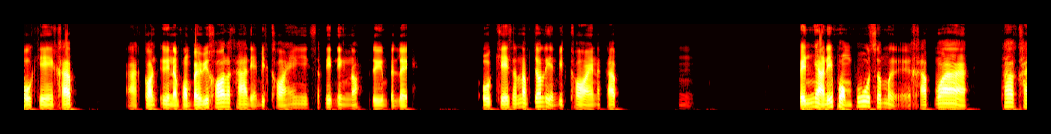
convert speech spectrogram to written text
โอเคครับ อ่า ก่อนอื่นนะผมไปวิเคราะห์ราคาเหรียญบิตคอยให้สักนิดนึงเนาะ ลืมไปเลย โอเคสำหรับเจ้าเหรียญบิตคอยนะครับเป็นอย่างที่ผมพูดเสมอครับว่าถ้าใคร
